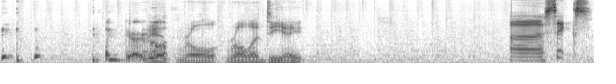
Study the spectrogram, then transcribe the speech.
A gurgle. Alright, roll roll a d8. Uh, six.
